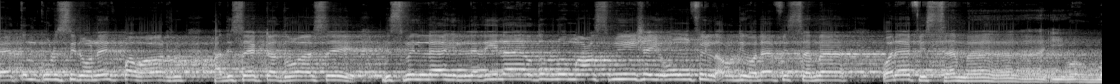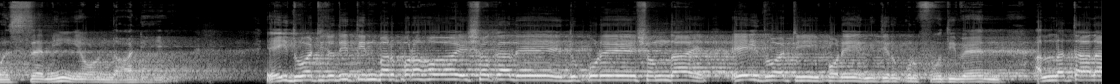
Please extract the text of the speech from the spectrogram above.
আয়াতুল কুরসির অনেক পাওয়ার, হাদিসে একটা দোয়া আছে বিসমিল্লাহিল্লাযী লা ইয়াদুররু মা ইসমিহি শাইউন ফিল আরদি ওয়ালা ফিস সামা ওয়ালা ফিস সামাই ওয়া হুয়াস সামিউল এই দোয়াটি যদি তিনবার পড়া হয় সকালে, দুপুরে, সন্ধ্যায়, এই দোয়াটি পরে নিজের উপর ফু দিবেন। আল্লাহ তাআলা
